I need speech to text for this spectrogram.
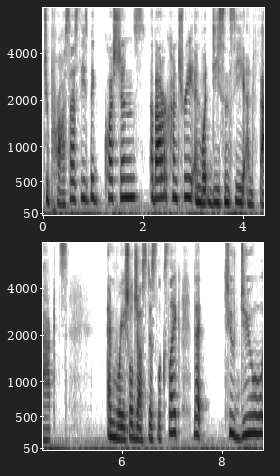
to process these big questions about our country and what decency and facts and racial justice looks like. That to do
